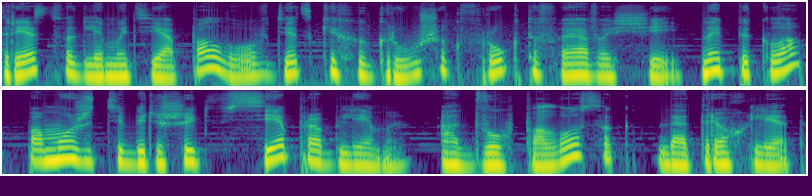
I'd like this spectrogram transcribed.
средства для мытья полов, детских игрушек, фруктов и овощей. Nappy Club поможет тебе решить все проблемы от двух полосок до трех лет.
